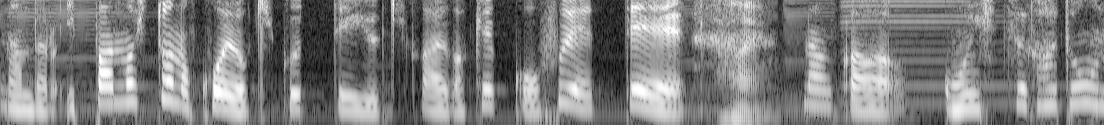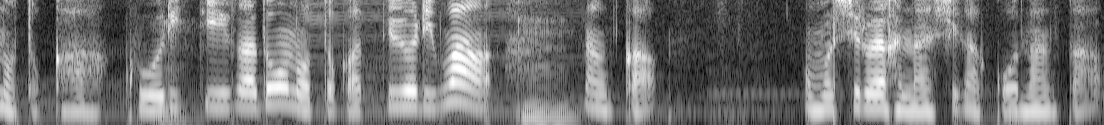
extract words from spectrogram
なんだろう一般の人の声を聞くっていう機会が結構増えてはい。なんか音質がどうのとかクオリティがどうのとかっていうよりはうん。なんか面白い話がこうなんか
